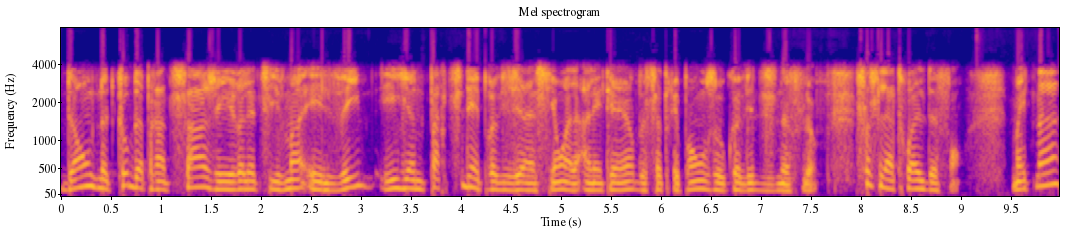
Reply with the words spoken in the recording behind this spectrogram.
Donc, notre courbe d'apprentissage est relativement élevée et il y a une partie d'improvisation à l'intérieur de cette réponse au COVID-19-là. Ça, c'est la toile de fond. Maintenant,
